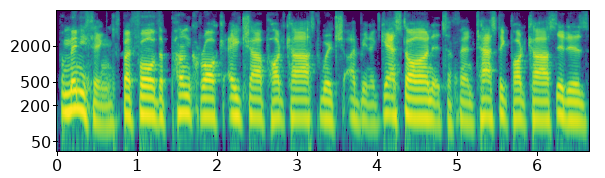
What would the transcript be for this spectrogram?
for many things, but for the Punk Rock HR podcast, which I've been a guest on. It's a fantastic podcast. It is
